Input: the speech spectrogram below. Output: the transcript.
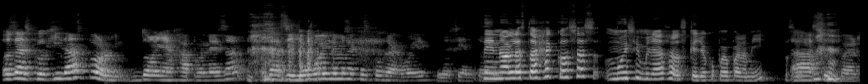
O sea, escogidas por doña japonesa. O sea, si yo voy, yo no sé qué escoger, güey, lo siento. Sí, no, les traje cosas muy similares a las que yo compré para mí. Ah, súper.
